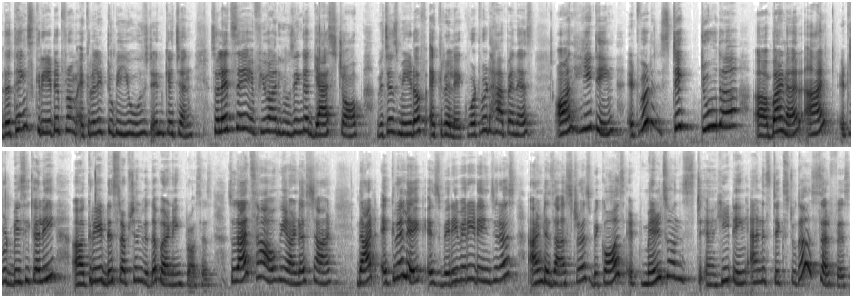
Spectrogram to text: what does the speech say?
the things created from acrylic to be used in kitchen. So let's say if you are using a gas stove which is made of acrylic, what would happen is on heating it would stick to the uh, burner and it would basically uh, create disruption with the burning process. So that's how we understand that acrylic is very very dangerous and disastrous because it melts on uh, heating and sticks to the surface.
